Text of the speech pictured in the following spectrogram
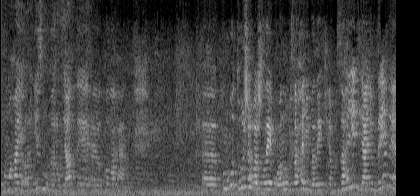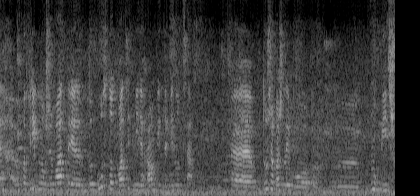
допомагає організму виробляти е, колаген. Кому дуже важливо, ну взагалі великі, взагалі для людини потрібно вживати добу 120 мг вітаміну С. Дуже важливо ну, більшу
